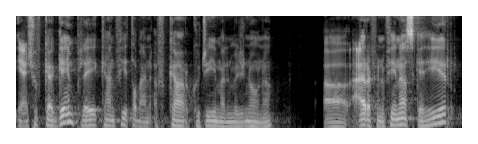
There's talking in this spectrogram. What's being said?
يعني شوف كجيم بلاي كان في طبعا أفكار كوجيما المجنونة. آه عارف إنه في ناس كثير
